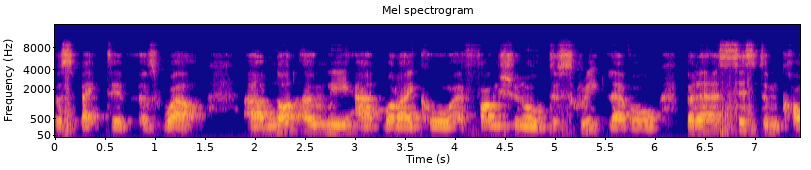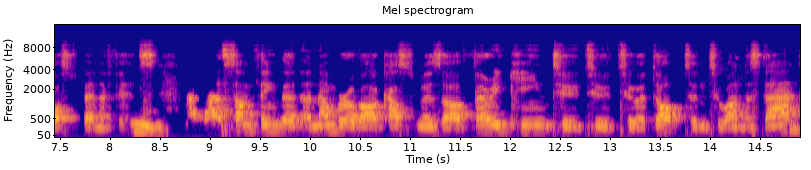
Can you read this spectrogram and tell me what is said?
perspective as well um, not only at what I call a functional discrete level, but at a system cost benefits. Mm. And that's something that a number of our customers are very keen to, to, to adopt and to understand.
